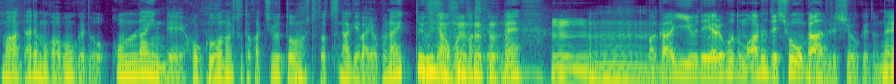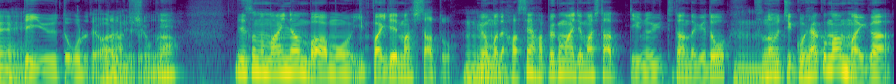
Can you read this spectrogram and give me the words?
まあ誰もが思うけど、オンラインで北欧の人とか中東の人とつなげばよくないというふうには思いますけどね。うん。うん。まあ、外遊でやることもあるでしょうが、ああるでしょうけどね。ていうところではあるんでしょうねでそのマイナンバーもいっぱい出ましたと、うん。今まで8800枚出ましたっていうのを言ってたんだけど、ん。そのうち500万枚が、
